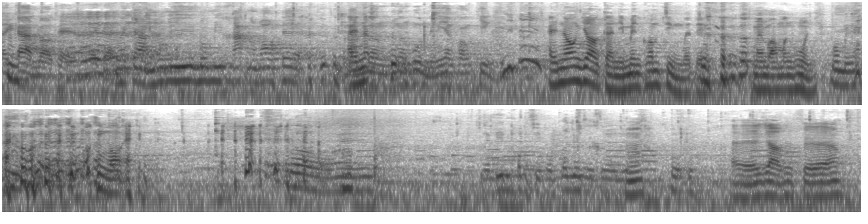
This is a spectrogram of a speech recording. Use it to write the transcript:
รายการเบาแท้รายการมันมีมันมีคัดนะเมาแท้ไอ้เมืนั่อนงเมืองหุ่นนี่ยังของจริงไอ้น้องหยอกกันนี่เป็นความจริงปะเด็มันบอกมังหุ่นมันมีบอกเองโอ้ยอย่าลิ้นผมสิผมก็อยู่ซื่อหืมเออหยอกซื้อเ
